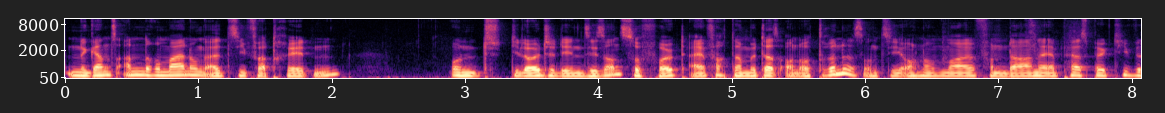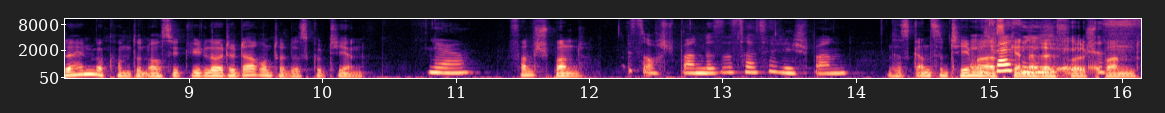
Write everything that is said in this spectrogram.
eine ganz andere Meinung als sie vertreten und die Leute, denen sie sonst so folgt, einfach damit das auch noch drin ist und sie auch nochmal von da eine Perspektive dahin bekommt und auch sieht, wie Leute darunter diskutieren. Ja. Fand ich spannend. Ist auch spannend, das ist tatsächlich spannend. Das ganze Thema ich ist generell nicht, voll spannend.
